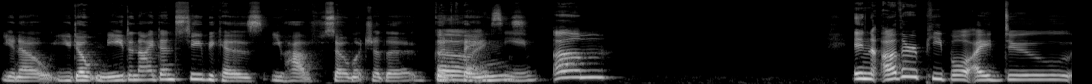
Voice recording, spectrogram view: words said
you know, you don't need an identity because you have so much of the good Oh, things? I see. Um in other people I do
